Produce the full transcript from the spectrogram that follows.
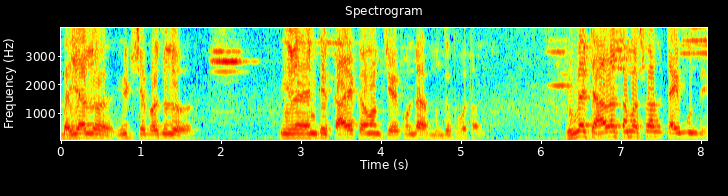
బజార్లో ఈడ్చే బదులు ఇలాంటి కార్యక్రమం చేయకుండా ముందుకు పోతాం. ఇంకా చాలా సంవత్సరాల టైం ఉంది.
